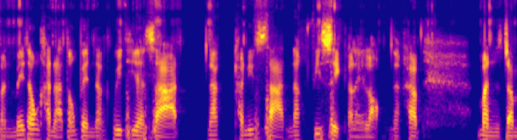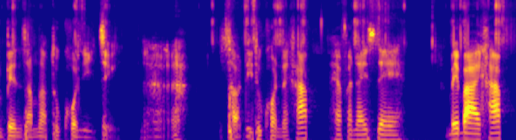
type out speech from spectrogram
มันไม่ต้องขนาดต้องเป็นนักวิทยาศาสตร์ นักคณิตศาสตร์ นักฟิสิกส์อะไรหรอกนะครับ มันจำเป็นสำหรับทุกคนจริงๆนะฮะอะสวัสดีทุกคนนะครับ Have a nice day บ๊ายบายครับ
